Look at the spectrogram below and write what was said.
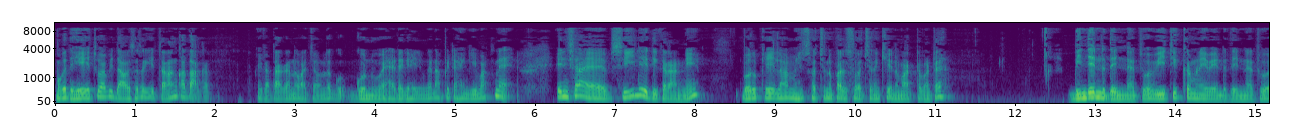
මොකද හේතුව අපි දවසට තරම් කතා කරනවා. මේ කතා කරන වචන වල ගොනුව හැඩ ගැහිම ගැන අපිට හැඟීමක් නැහැ. ඒ නිසා සීලේදී කරන්නේ බොරු කේලාම හිස් වචන පරිසවචන කියන මට්ටමට බින්දෙන්න දෙන්නේ නැතුව වීතික්‍රමණය වෙන්න දෙන්නේ නැතුව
